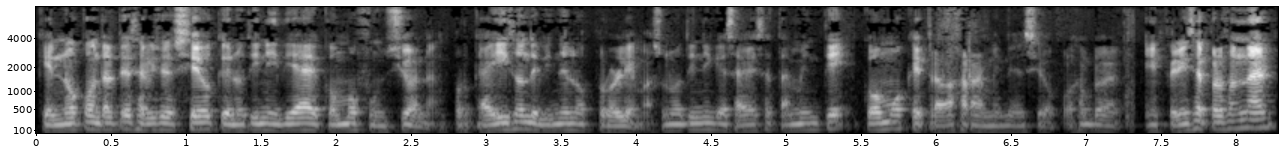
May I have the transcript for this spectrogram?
que no contrate servicios de SEO que no tiene idea de cómo funcionan, porque ahí es donde vienen los problemas. Uno tiene que saber exactamente cómo que trabaja realmente en SEO. Por ejemplo, en experiencia personal,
